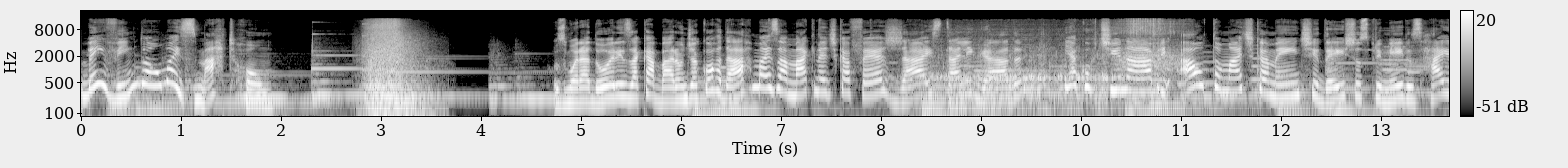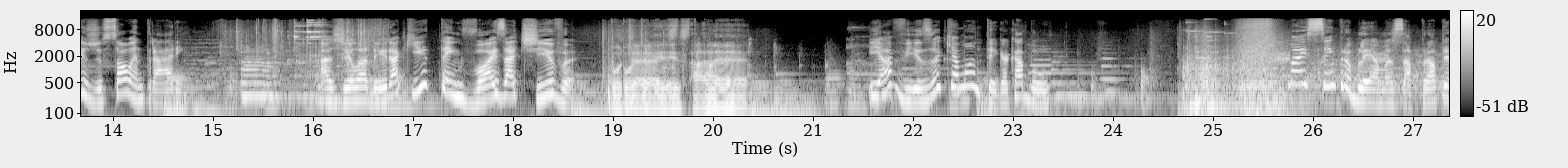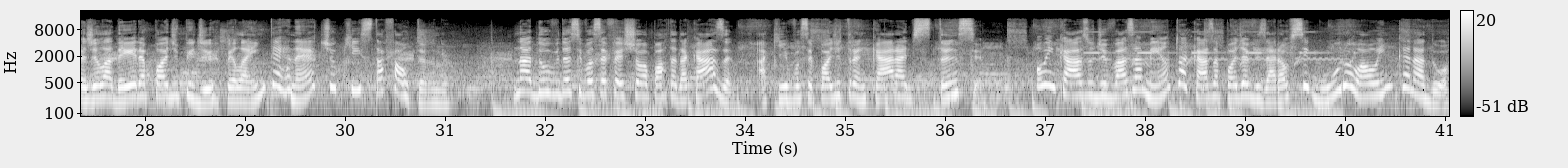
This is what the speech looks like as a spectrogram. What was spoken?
Bem-vindo a uma Smart Home. Os moradores acabaram de acordar, mas a máquina de café já está ligada e a cortina abre automaticamente e deixa os primeiros raios de sol entrarem. A geladeira aqui tem voz ativa e avisa que a manteiga acabou. Sem problemas, a própria geladeira pode pedir pela internet o que está faltando. Na dúvida se você fechou a porta da casa, aqui você pode trancar à distância. Ou em caso de vazamento, a casa pode avisar ao seguro ou ao encanador.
